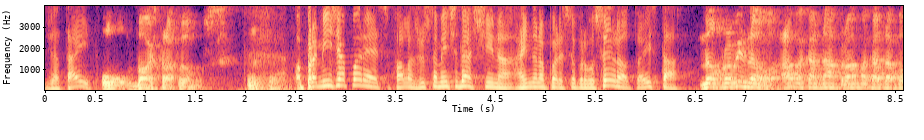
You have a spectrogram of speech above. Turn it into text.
Já está aí? Ou nós travamos? para mim já aparece. Fala justamente da China. Ainda não apareceu para você, Heroto? Aí está. Não, para mim não. Abacadabra, abacadabra.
